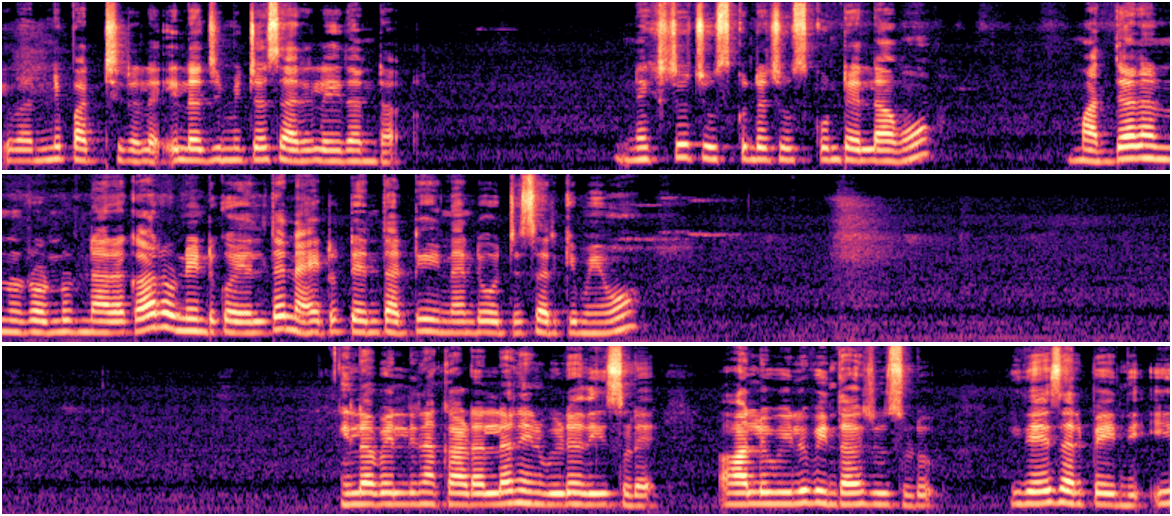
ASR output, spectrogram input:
ఇవన్నీ పట్టు చీరలే. ఇలా జిమ్మిచ్చో శారీ లేదంట. నెక్స్ట్ చూసుకుంటూ చూసుకుంటూ వెళ్ళాము. మధ్యాహ్నం రెండున్నరక రెండింటికి వెళ్తే నైట్ టెన్ థర్టీ అయిందండి వచ్చేసరికి మేము. ఇలా వెళ్ళిన కాడల్లా నేను వీడియో తీసుడే. వాళ్ళు వీళ్ళు వింతగా చూసుడు. ఇదే సరిపోయింది. ఈ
